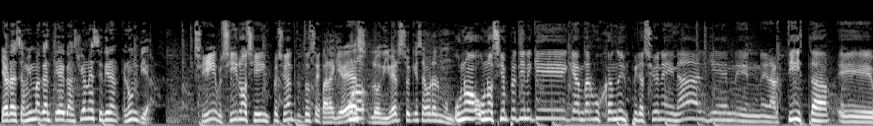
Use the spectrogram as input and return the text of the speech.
Y ahora esa misma cantidad de canciones se tiran en un día. Sí, pues sí, no, sí, es impresionante. Entonces, Para que veas uno- lo diverso que es ahora el mundo. uno, uno siempre tiene que, que andar buscando inspiraciones en alguien, en, en artistas. Eh,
